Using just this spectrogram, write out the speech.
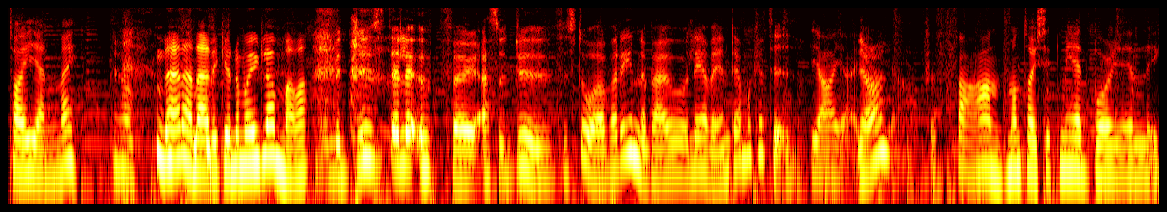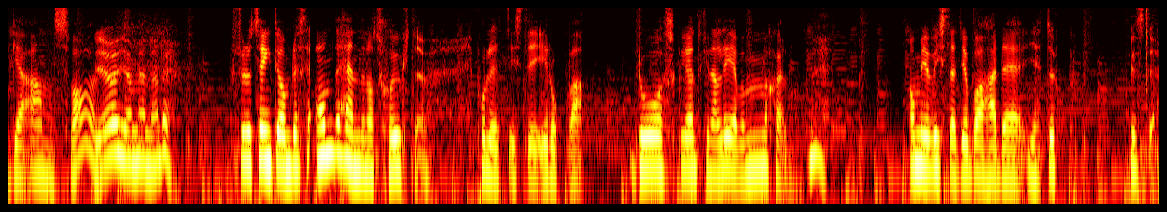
ta igen mig. Ja. nej, nej, nej, det kunde man ju glömma va. Men du ställer upp för, alltså du förstår vad det innebär att leva i en demokrati. Ja, ja, Ja. ja. För fan, man tar ju sitt medborgerliga ansvar. Ja, jag menar det. För då tänkte jag om det, om det händer något sjukt nu politiskt i Europa. Då skulle jag inte kunna leva med mig själv. Nej. Om jag visste att jag bara hade gett upp. Just det.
